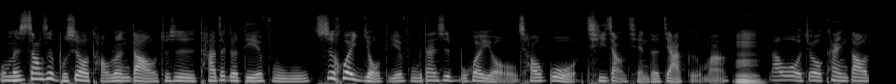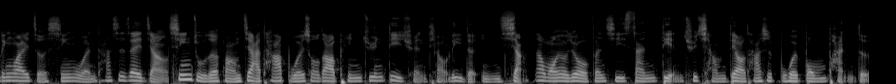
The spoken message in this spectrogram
我们上次不是有讨论到，就是它这个跌幅是会有跌幅，但是不会有超过起涨前的价格吗？嗯，那我就看到另外一则新闻，它是在讲新竹的房价它不会受到平均地权条例的影响。那网友就有分析三点去强调它是不会崩盘的。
